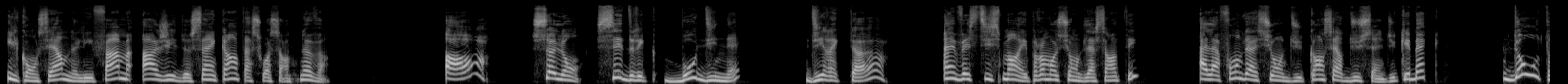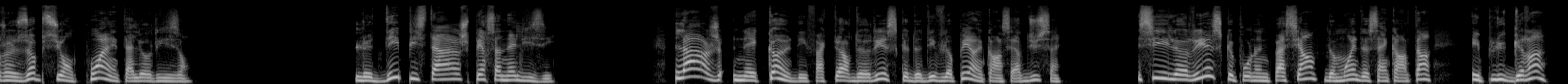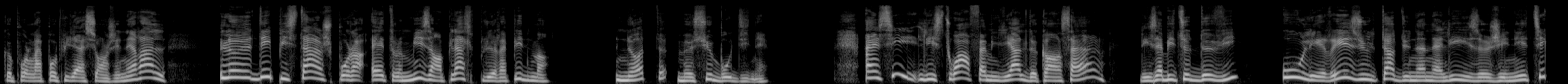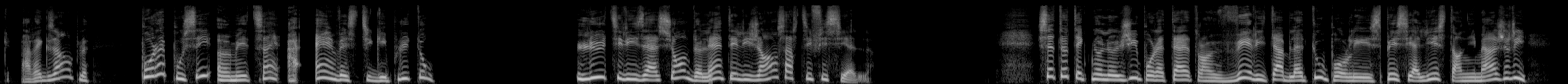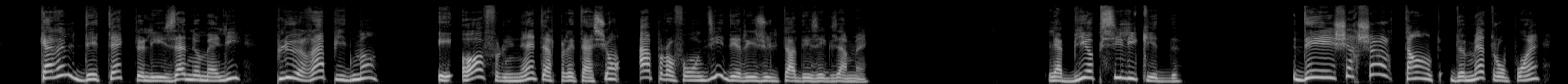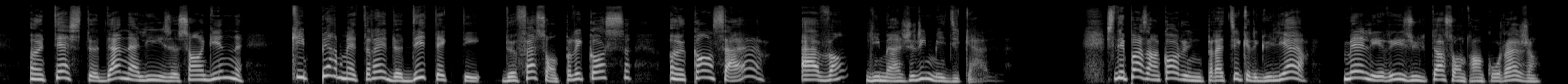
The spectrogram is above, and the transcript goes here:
Il concerne les femmes âgées de 50 à 69 ans. Or, selon Cédric Baudinet, directeur, investissement et promotion de la santé, à la Fondation du cancer du sein du Québec, d'autres options pointent à l'horizon. Le dépistage personnalisé. L'âge n'est qu'un des facteurs de risque de développer un cancer du sein. Si le risque pour une patiente de moins de 50 ans est plus grand que pour la population générale, le dépistage pourra être mis en place plus rapidement. Note M. Baudinet. Ainsi, l'histoire familiale de cancer, les habitudes de vie ou les résultats d'une analyse génétique, par exemple, pourraient pousser un médecin à investiguer plus tôt. L'utilisation de l'intelligence artificielle. Cette technologie pourrait être un véritable atout pour les spécialistes en imagerie, car elle détecte les anomalies plus rapidement et offre une interprétation approfondie des résultats des examens. La biopsie liquide. Des chercheurs tentent de mettre au point un test d'analyse sanguine qui permettrait de détecter de façon précoce un cancer avant l'imagerie médicale. Ce n'est pas encore une pratique régulière, mais les résultats sont encourageants.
